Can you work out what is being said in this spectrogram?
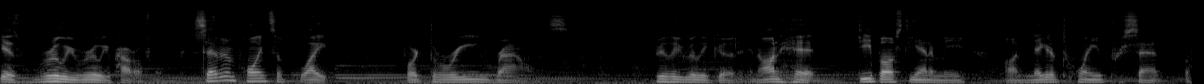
is really, really powerful. Seven points of blight for three rounds. Really, really good. And on hit, debuffs the enemy on negative 20% of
